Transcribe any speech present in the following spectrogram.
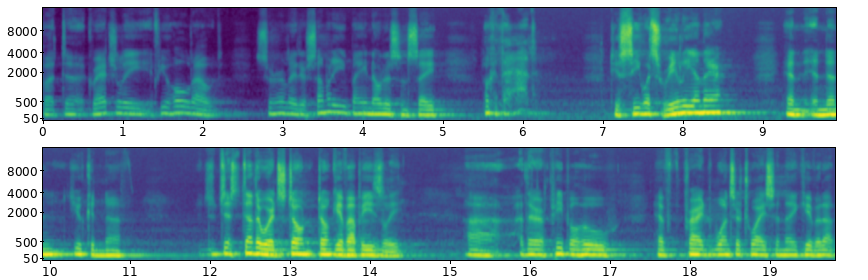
But uh, gradually, if you hold out, sooner or later, somebody may notice and say, "Look at that! Do you see what's really in there?" And and then you can uh, just, in other words, don't don't give up easily. Uh, there are people who have tried once or twice and they give it up.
